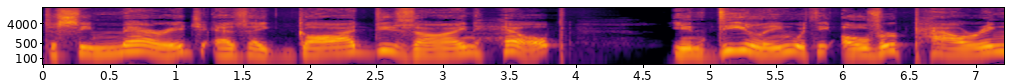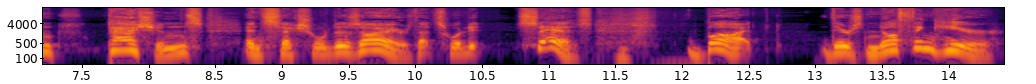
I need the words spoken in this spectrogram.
to see marriage as a God designed help in dealing with the overpowering passions and sexual desires. That's what it says. But there's nothing here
